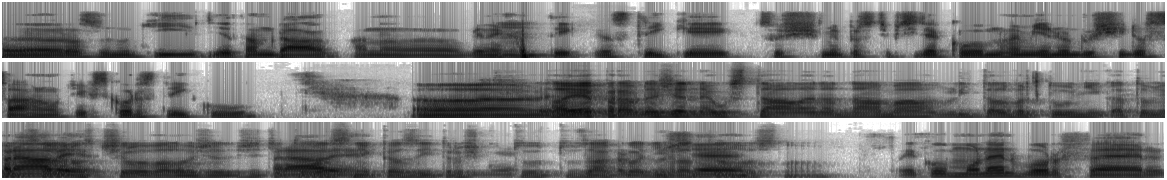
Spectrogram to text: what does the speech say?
eh, rozhodnutí je tam dát a vynechat hmm. ty streaky, což mi prostě přijde jako mnohem jednodušší dosáhnout těch score streaků. Uh, je pravda, že neustále nad náma lítal vrtulník a to mě právě, rozčilovalo, že, že ti právě, to vlastně kazí trošku tu, tu základní hratelnost. No jako Modern Warfare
